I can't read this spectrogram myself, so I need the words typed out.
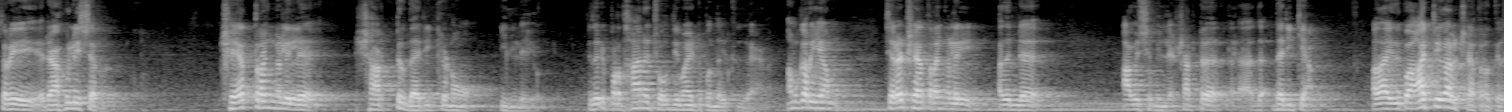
ശ്രീ രാഹുലീശ്വർ ക്ഷേത്രങ്ങളിൽ ഷർട്ട് ധരിക്കണോ ഇല്ലയോ? ഇതൊരു പ്രധാന ചോദ്യമായിട്ട് ഇപ്പം നിൽക്കുകയാണ്. നമുക്കറിയാം ചില ക്ഷേത്രങ്ങളിൽ അതിന്റെ ആവശ്യമില്ല ഷർട്ട് ധരിക്കാം. അതായത് ഇപ്പോൾ ആറ്റുകാൽ ക്ഷേത്രത്തിൽ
